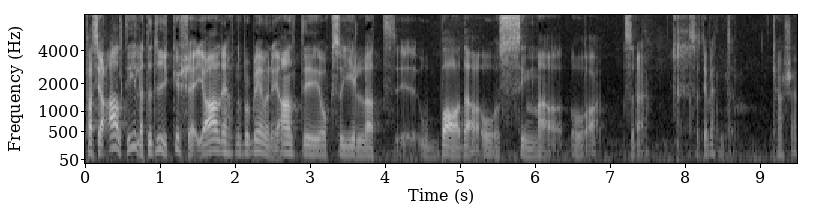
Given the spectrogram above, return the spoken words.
Fast jag har alltid gillat att dyka i sig. Jag har aldrig haft något problem med det. Jag har alltid också gillat eh, att bada och simma och sådär. Så att jag vet inte. Kanske.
